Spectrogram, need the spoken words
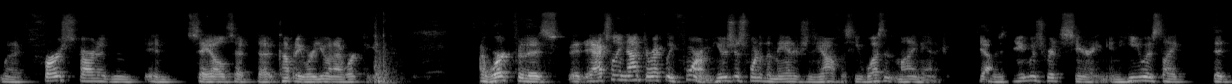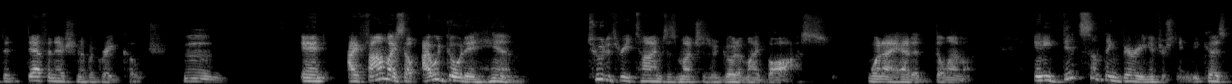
when I first started in, in sales at a company where you and I worked together. I worked for this, it- actually not directly for him. He was just one of the managers in the office. He wasn't my manager. Yeah. His name was Rich Searing, and he was like the, the definition of a great coach. Hmm. And I found myself, I would go to him two to three times as much as I would go to my boss when I had a dilemma. And he did something very interesting because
